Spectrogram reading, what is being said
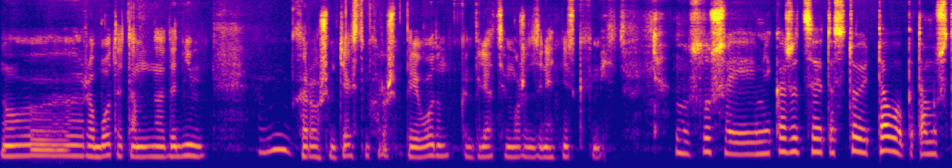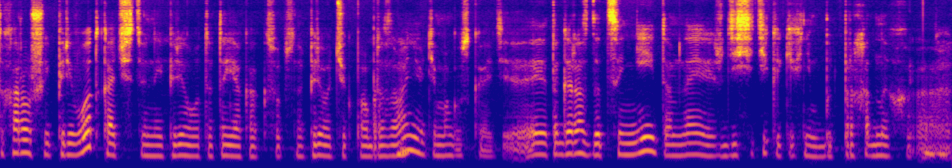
Но работа там над одним м, хорошим текстом, хорошим переводом, компиляцией может занять несколько месяцев. Ну, слушай, мне кажется, это стоит того, потому что хороший перевод, качественный перевод, это я как, собственно, переводчик по образованию тебе могу сказать, э, это гораздо ценнее, там, знаешь, десяти каких-нибудь проходных э,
